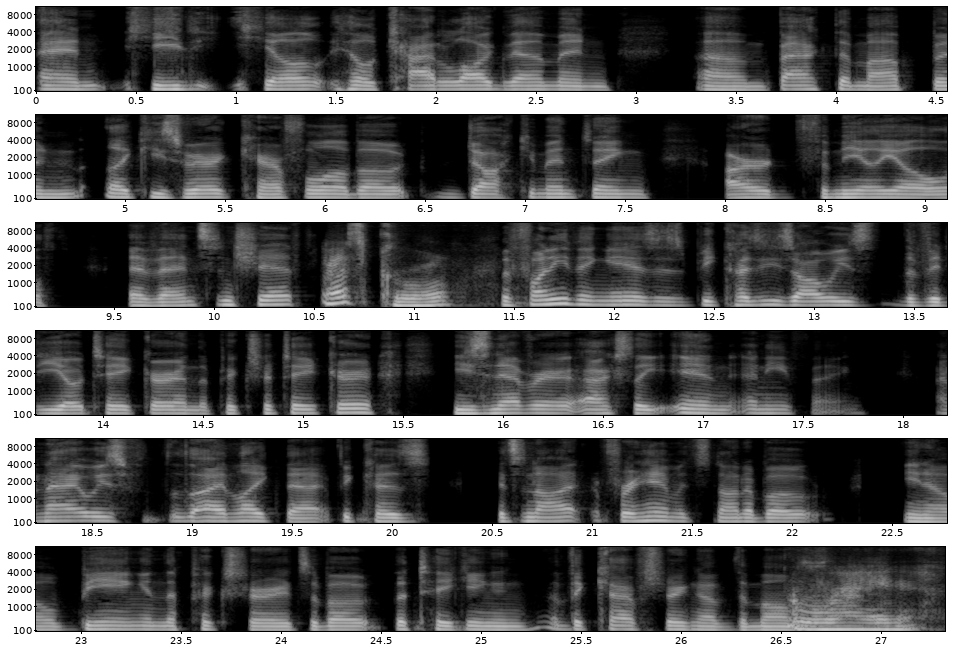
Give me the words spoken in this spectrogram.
and he he'll he'll catalog them and um, back them up and like he's very careful about documenting our familial events and shit That's cool. the funny thing is, is because he's always the video taker and the picture taker, he's never actually in anything. And I always, I like that because it's not for him. It's not about you know being in the picture. It's about the taking, the capturing of the moment. Right.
